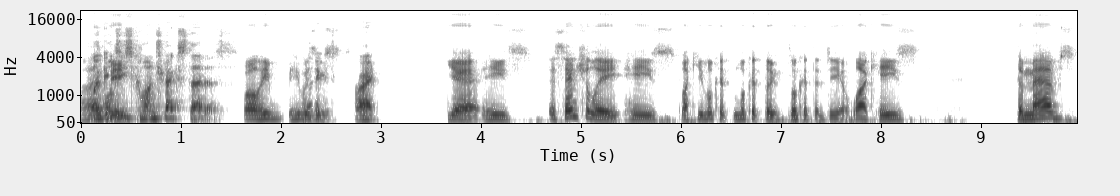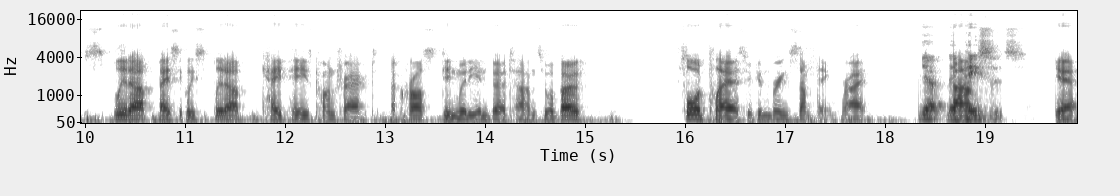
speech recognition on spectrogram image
Like, what's his contract status? Well, he he was think ex- it's great. yeah he's essentially he's like you look at look at the look at the deal like he's the Mavs split up basically split up KP's contract across Dinwiddie and Bertans who are both flawed players who can bring something right Yep, they're Um, pieces. Yeah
